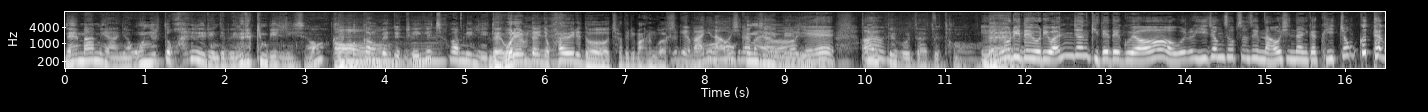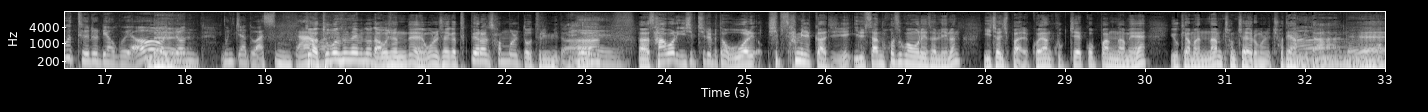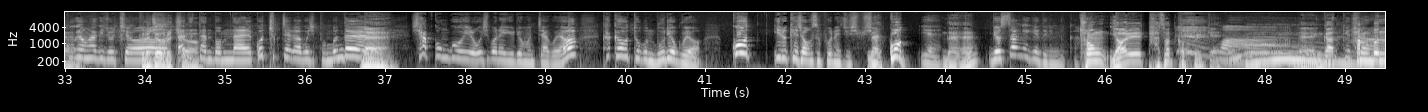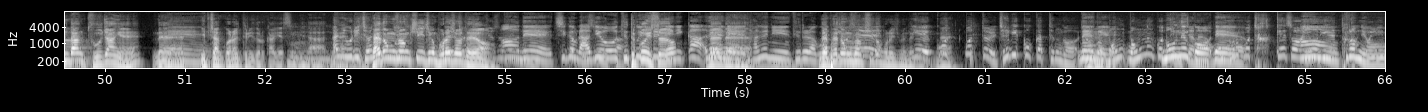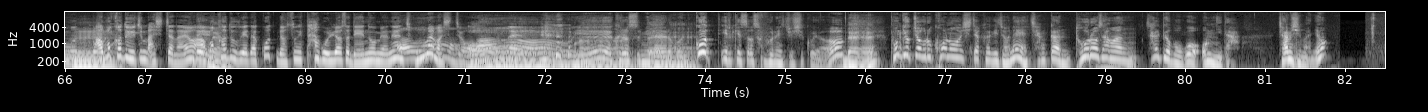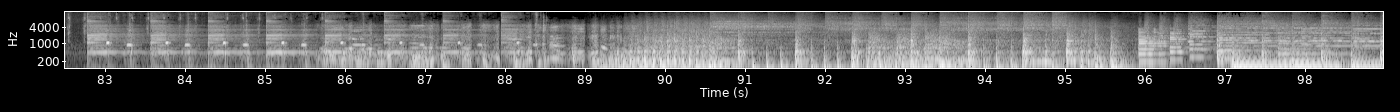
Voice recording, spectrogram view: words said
내 맘이 아니야. 오늘 또 화요일인데 왜 그렇게 밀리죠? 어. 강변도 되게 차가 밀리고. 네, 월요일 때 이제 화요일이 더 차들이 많은 것 같습니다. 그러게요. 많이 나오시나 어, 굉장히 봐요. 밀리죠. 예. 다음 때보다도 더. 예, 네. 요리 대 요리 완전 기대되고요. 우리 이정섭 선생님 나오신다니까 귀 쫑긋하고 들으려고요. 네. 이런 문자도 왔습니다. 자, 두 분 선생님도 나오셨는데 오늘 저희가 특별한 선물 또 드립니다. 예. 아, 4월 27일부터 5월 13일까지 일산 호수공원에서 열리는 2018 고향 국제 꽃박람회 유쾌한 만남 청취자 여러분을 초대합니다. 네. 꽃 구경하기 좋죠. 그렇죠, 그렇죠. 따뜻한 봄날 꽃 축제 가고 싶은 분들. 네. 샵0951 50원의 유료 문자고요. 카카오톡은 무료고요. 꽃 이렇게 적어서 보내주십시오. 네, 꽃. 예. 네. 몇 쌍에게 드립니까? 총 15커플께. 와. 네. 그러니까 좋겠다. 한 분당 두 장의 네, 네. 입장권을 드리도록 하겠습니다. 네. 아니, 우리 전진주- 배동성 씨 지금 보내셔도 네, 돼요. 아. 네. 지금? 라디오 듣고, 듣고 있을 있어요? 테니까. 네네. 네, 네. 당연히 들으라고. 네. 배동성 씨도 보내시면 되고. 예, 꽃, 네. 꽃들, 제비꽃 같은 거. 네, 네. 먹, 먹는 꽃들 먹는 있잖아요. 꽃, 네. 어, 그런 거 착 해서 아, 요리에 딱 그럼요. 올리면 음. 아보카도 요즘 맛있잖아요. 네. 아보카도 위에다 꽃 몇 송이 딱 올려서 내놓으면은 정말 맛있죠. 어. 네. 예, 그렇습니다, 네네. 여러분. 꽃 이렇게 써서 보내주시고요. 네. 본격적으로 코너 시작하기 전에 잠깐 도로 상황 살펴보고 옵니다. 잠시만요.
